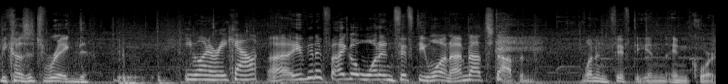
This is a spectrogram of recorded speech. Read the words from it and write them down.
because it's rigged. You want to recount? Uh, even if I go 1 in 51, I'm not stopping. 1 in 50 in, in court.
